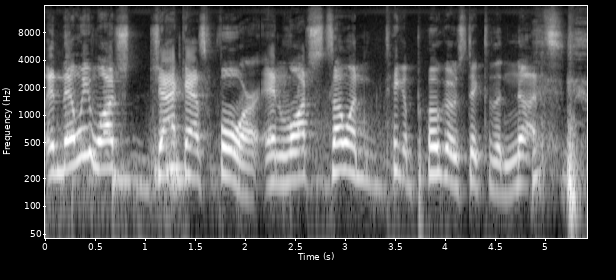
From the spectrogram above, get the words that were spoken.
and then we watched Jackass 4 and watched someone take a pogo stick to the nuts.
